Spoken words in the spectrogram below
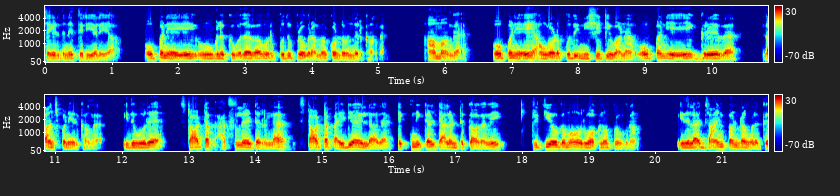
செய்யறதுன்னு தெரியலையா? ஓப்பன் ஏஐ உங்களுக்கு உதவ ஒரு புது ப்ரோக்ராமை கொண்டு வந்திருக்காங்க. ஆமாங்க. ஓப்பன் ஏஐ அவங்களோட புது இனிஷியேட்டிவான ஓப்பன் ஏஐ கிரேவை லான்ச் பண்ணியிருக்காங்க. இது ஒரு ஸ்டார்ட் அப் ஆக்சலேட்டரில் ஸ்டார்ட் அப் ஐடியா இல்லாத டெக்னிக்கல் டேலண்ட்டுக்காகவே பிரத்யோகமாக உருவாக்கின ப்ரோக்ராம் இதில் ஜாயின் பண்ணுறவங்களுக்கு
